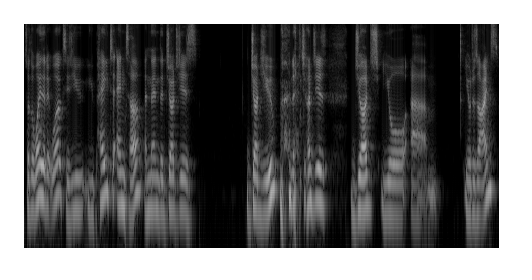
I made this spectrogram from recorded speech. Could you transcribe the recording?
So the way that it works is you you pay to enter and then the judges judge you. the judges judge your um, your designs.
